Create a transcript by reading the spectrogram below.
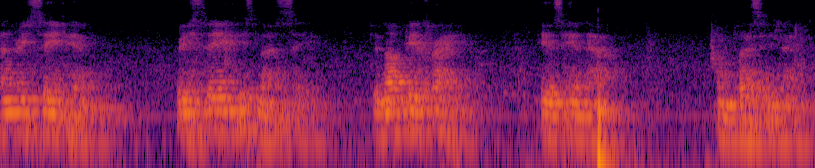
And receive Him. Receive His mercy. Do not be afraid. He is here now. And bless His name.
